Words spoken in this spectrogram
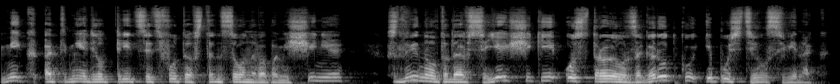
Мик отмерил 30 футов станционного помещения, сдвинул туда все ящики, устроил загородку и пустил свинок.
